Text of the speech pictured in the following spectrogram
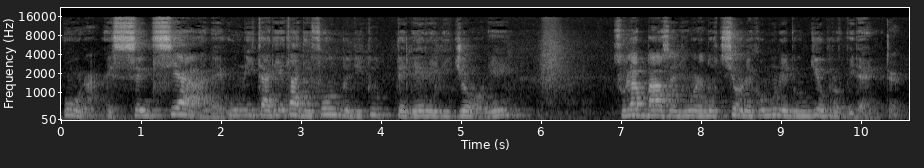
una essenziale unitarietà di fondo di tutte le religioni sulla base di una nozione comune di un Dio provvidente.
